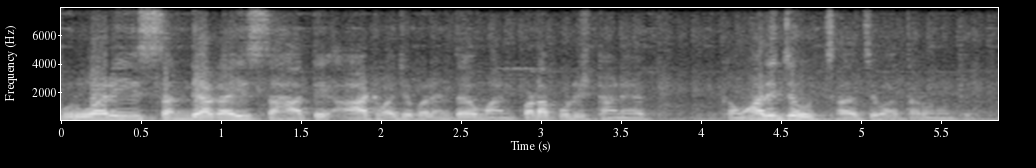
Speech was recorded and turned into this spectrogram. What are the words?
गुरुवारी संध्याकाळी सहा ते आठ वाजेपर्यंत मानपाडा पोलीस ठाण्यात कमालीचे उत्साहाचे वातावरण होते.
